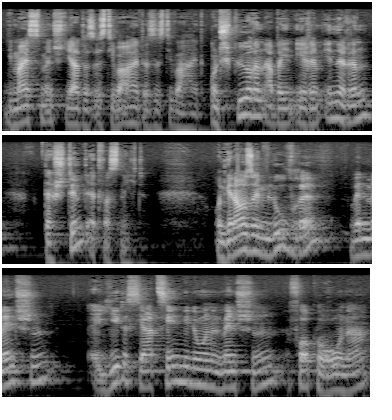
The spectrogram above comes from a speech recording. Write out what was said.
die meisten Menschen, ja, das ist die Wahrheit, das ist die Wahrheit. Und spüren aber in ihrem Inneren, da stimmt etwas nicht. Und genauso im Louvre, wenn Menschen, äh, jedes Jahr 10 Millionen Menschen vor Corona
